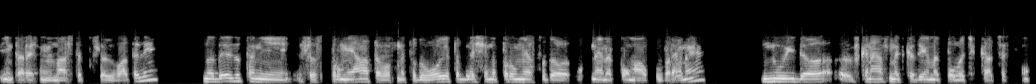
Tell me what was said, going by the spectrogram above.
интересни на нашите последователи. Надеждата ни с промяната в методологията беше на първо място да отнеме по-малко време, но и да в крайна сметка да имаме повече качество.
